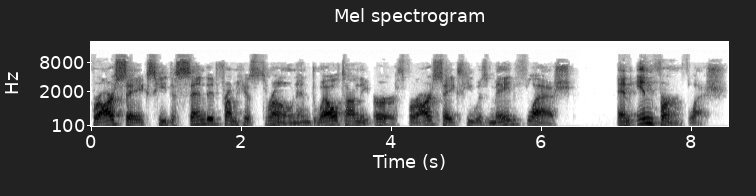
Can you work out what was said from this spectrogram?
For our sakes, he descended from his throne and dwelt on the earth. For our sakes, he was made flesh and infirm flesh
